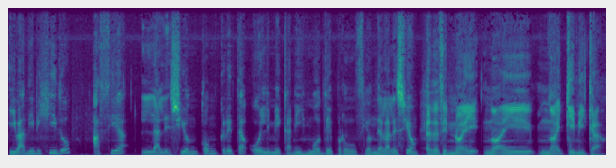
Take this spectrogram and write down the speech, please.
y va dirigido hacia la lesión concreta o el mecanismo de producción de la lesión. Es decir, no hay, no hay, no hay química.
